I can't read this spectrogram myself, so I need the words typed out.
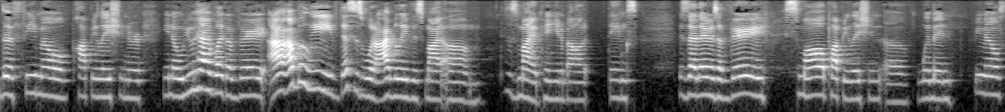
the female population, or you know, you have like a very, I, I believe this is what I believe is my um this is my opinion about things, is that there is a very small population of women, females,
